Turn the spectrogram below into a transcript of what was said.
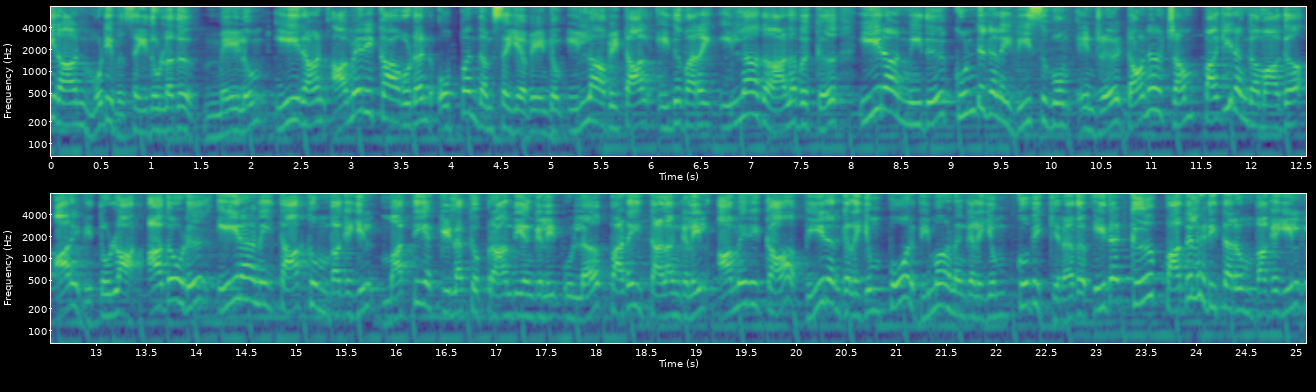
ஈரான் முடிவு செய்துள்ளது. மேலும் ஈரான் அமெரிக்காவுடன் ஒப்பந்தம் செய்ய வேண்டும். இல்லாவிட்டால் இதுவரை இல்லாத அளவுக்கு ஈரான் ஈரான் மீது குண்டுகளை வீசுவோம் என்று டொனால்ட் ட்ரம்ப் பகிரங்கமாக அறிவித்துள்ளார். அதோடு ஈரானை தாக்கும் வகையில் மத்திய கிழக்கு பிராந்தியங்களில் உள்ள படை தளங்களில் அமெரிக்கா வீரர்களையும் போர் விமானங்களையும் குவிக்கிறது. இதற்கு பதிலடி தரும் வகையில்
